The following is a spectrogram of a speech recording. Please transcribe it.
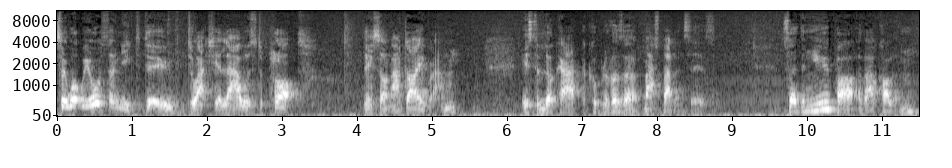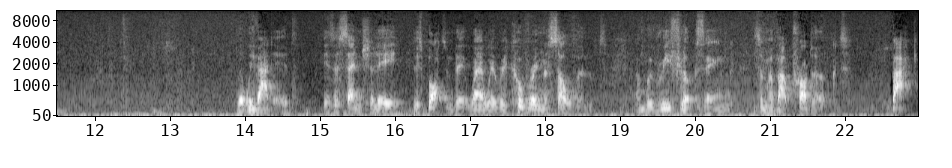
So what we also need to do to actually allow us to plot this on our diagram is to look at a couple of other mass balances. So the new part of our column that we've added is essentially this bottom bit where we're recovering the solvent and we're refluxing some of our product back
